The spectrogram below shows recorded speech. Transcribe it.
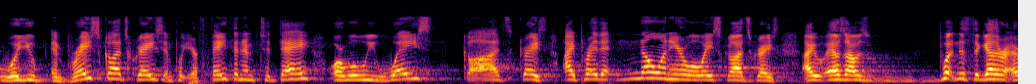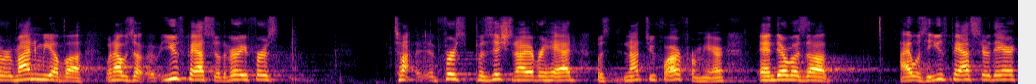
Will you embrace God's grace and put your faith in Him today, or will we waste God's grace? I pray that no one here will waste God's grace. I, as I was putting this together, it reminded me of uh, when I was a youth pastor, the very first first position I ever had was not too far from here, and there was a I was a youth pastor there,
